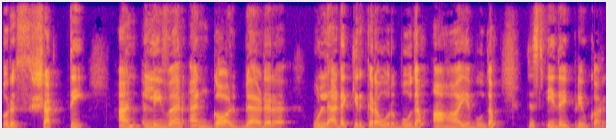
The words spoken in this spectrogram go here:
ஒரு சக்தி. And liver and gall bladder உள்ள அடக்கியிருக்கிற ஒரு பூதம் ஆகாய பூதம். ஜஸ்ட் இதை இப்படி உட்காரு.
